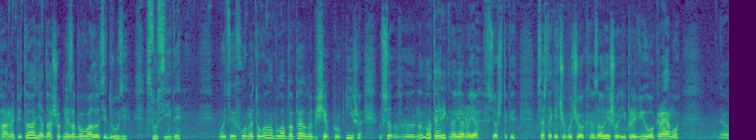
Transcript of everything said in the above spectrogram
гарне питання, да, щоб не забивали оці друзі, сусіди ось цієї форми, то вона була б, напевно, ще крупніша. Все, ну, на той рік, мабуть, я все ж таки, все ж таки чубучок залишу і прив'ю окремо е,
